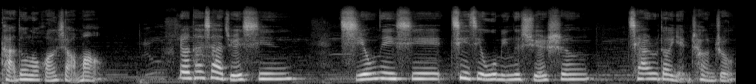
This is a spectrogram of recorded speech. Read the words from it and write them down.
打动了黄小茂，让他下决心。启用那些寂寂无名的学生加入到演唱中。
